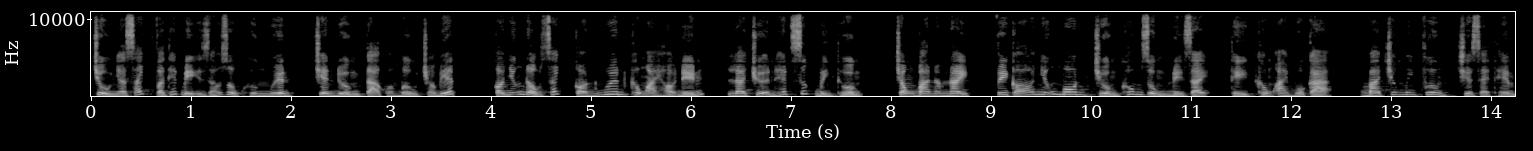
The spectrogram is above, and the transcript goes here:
chủ nhà sách và thiết bị giáo dục Hưng Nguyên trên đường Tạ Quang Bửu cho biết, có những đầu sách còn nguyên không ai hỏi đến là chuyện hết sức bình thường. Trong 3 năm nay, vì có những môn trường không dùng để dạy thì không ai mua cả. Bà Trương Minh Phương chia sẻ thêm.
